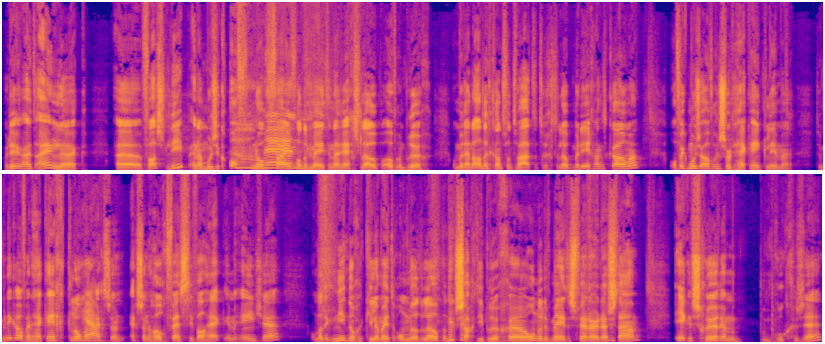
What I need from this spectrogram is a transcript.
Waardoor ik uiteindelijk eh, vastliep en dan moest ik of Oh, nog man. 500 meter naar rechts lopen over een brug, om weer aan de andere kant van het water terug te lopen bij de ingang te komen. Of ik moest over een soort hek heen klimmen. Toen ben ik over een hek heen geklommen, Ja. echt zo'n echt zo'n hoog festivalhek in mijn eentje. Omdat ik niet nog een kilometer om wilde lopen, want ik zag die brug eh, honderden meters verder daar staan. Ik een scheur in mijn broek gezet.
